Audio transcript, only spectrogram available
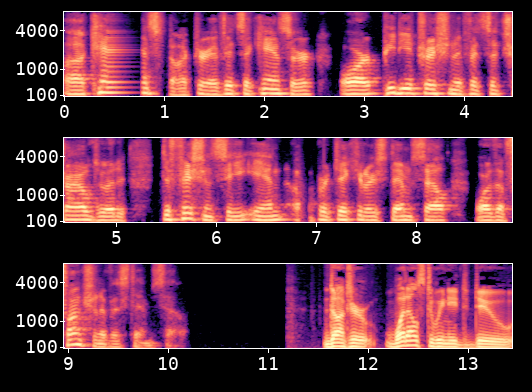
uh, cancer doctor if it's a cancer, or pediatrician if it's a childhood deficiency in a particular stem cell or the function of a stem cell. Doctor, what else do we need to do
